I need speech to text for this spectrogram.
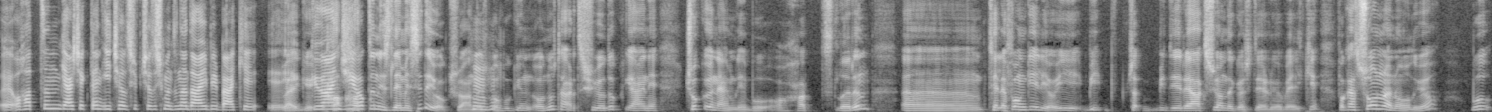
e, o hattın gerçekten iyi çalışıp çalışmadığına dair bir belki, e, belki güvenci ha, yok. Hattın izlemesi de yok şu anda. Hı Bugün onu tartışıyorduk. Yani çok önemli bu hatların e, telefon geliyor. iyi bir bir de reaksiyon da gösteriliyor belki. Fakat sonra ne oluyor? Bu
